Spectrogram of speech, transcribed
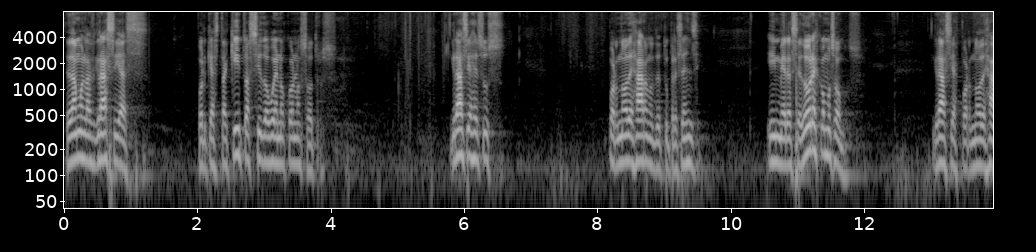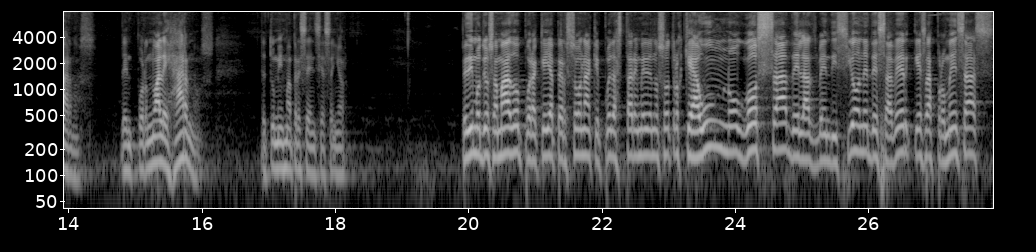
Te damos las gracias porque hasta aquí tú has sido bueno con nosotros. Gracias, Jesús, por no dejarnos de tu presencia. Inmerecedores como somos. Gracias por no dejarnos, por no alejarnos de tu misma presencia, Señor. Pedimos, Dios amado, por aquella persona que pueda estar en medio de nosotros que aún no goza de las bendiciones de saber que esas promesas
